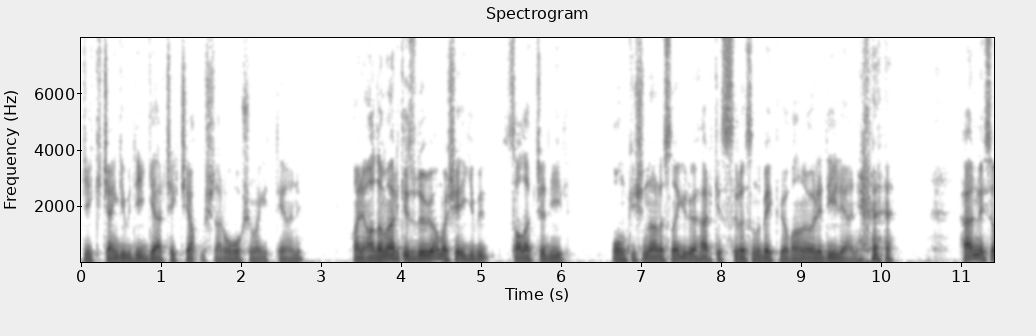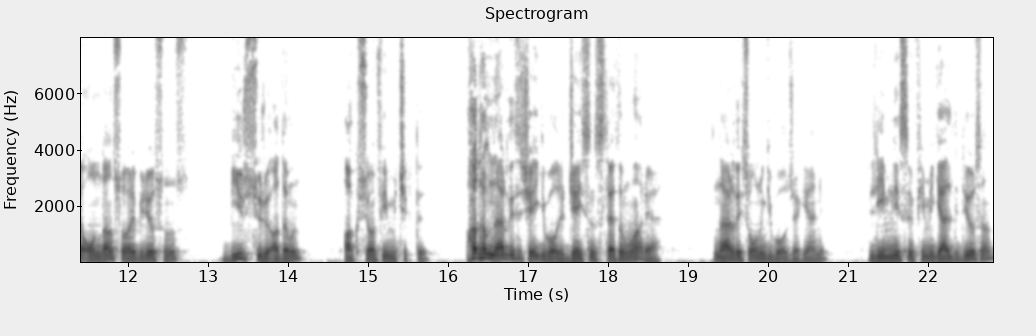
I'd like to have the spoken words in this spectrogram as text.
Jackie Chan gibi değil gerçekçi yapmışlar. O hoşuma gitti yani. Hani adam herkesi dövüyor ama şey gibi salakça değil. 10 kişinin arasına giriyor herkes sırasını bekliyor falan öyle değil yani. Her neyse ondan sonra biliyorsunuz bir sürü adamın aksiyon filmi çıktı. Adam neredeyse şey gibi olacak. Jason Statham var ya. Neredeyse onun gibi olacak yani. Liam Neeson filmi geldi diyorsan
